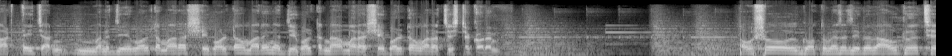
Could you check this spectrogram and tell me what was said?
মারতেই চান মানে যে বলটা মারা, সে বলটাও মারে না, যে বলটা না মারা, সে বলটাও মারার চেষ্টা করেন। অবশ্য গত ম্যাচে যেভাবে আউট হয়েছে,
